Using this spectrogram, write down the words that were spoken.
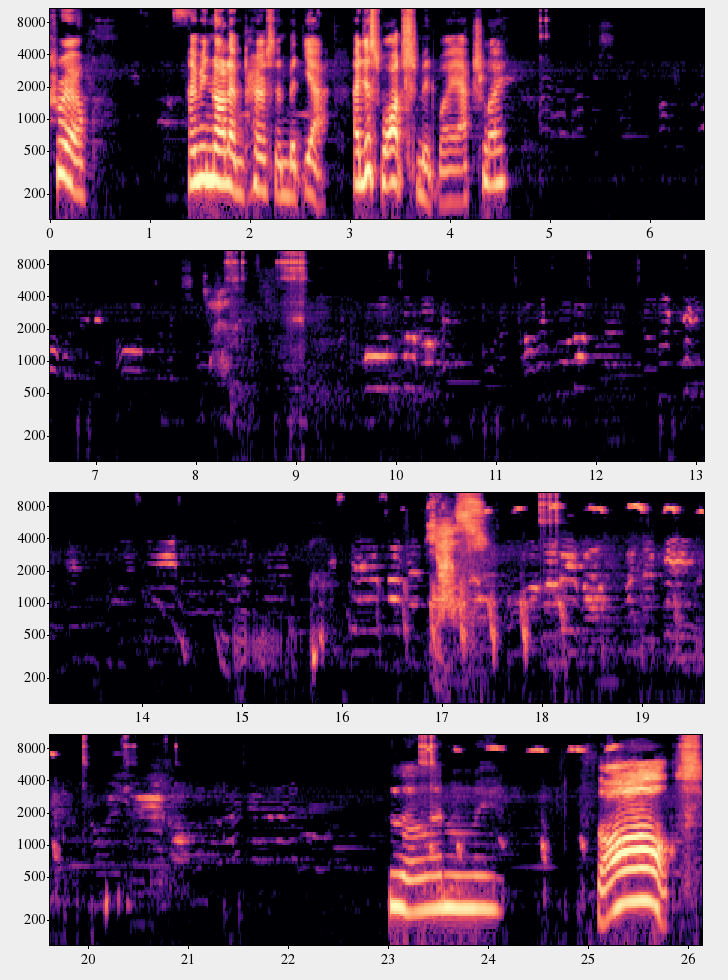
True. I mean, not in person, but yeah. I just watched Midway, actually. False.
